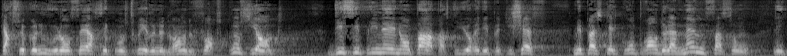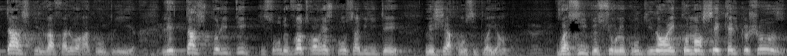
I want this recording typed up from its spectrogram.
Car ce que nous voulons faire, c'est construire une grande force consciente, disciplinée non pas parce qu'il y aurait des petits chefs, mais parce qu'elle comprend de la même façon les tâches qu'il va falloir accomplir, les tâches politiques qui sont de votre responsabilité, mes chers concitoyens. Voici que sur le continent est commencé quelque chose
